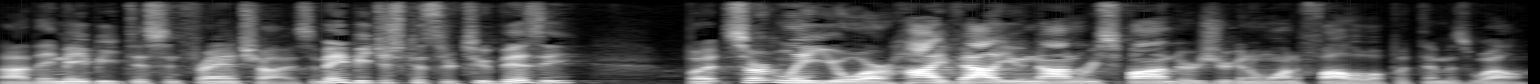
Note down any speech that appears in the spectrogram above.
uh, they may be disenfranchised. It may be just because they're too busy, but certainly your high value non responders, you're going to want to follow up with them as well.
